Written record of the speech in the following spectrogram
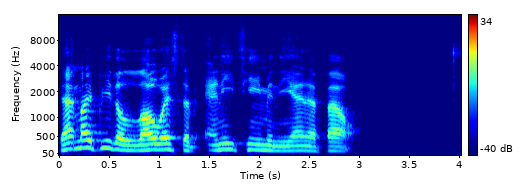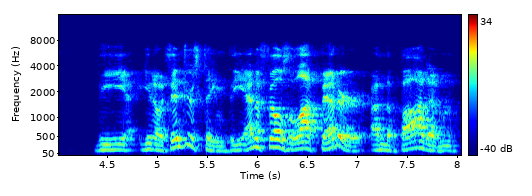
That might be the lowest of any team in the NFL. The you know it's interesting. The NFL is a lot better on the bottom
